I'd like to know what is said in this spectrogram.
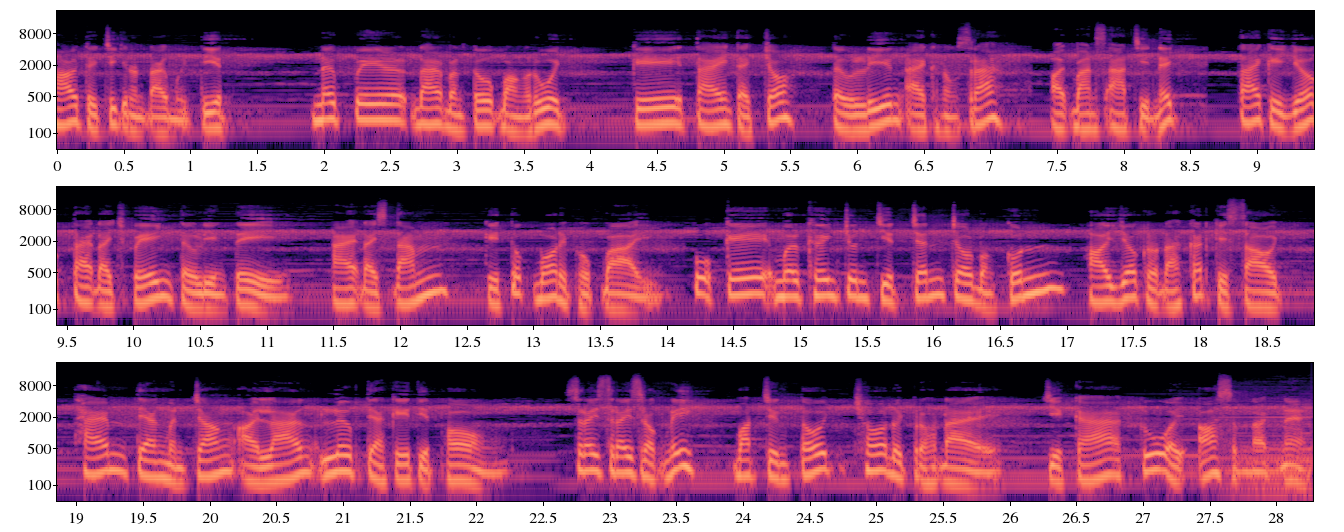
ហើយទៅជីករណ្ដៅមួយទៀតនៅពេលដែលបន្ទោបងរួច គេតែងតែចុះទៅលាងឯក្នុងស្រះឲ្យបានស្អាតជានិច្ចតែគេយកតែដៃឆ្វេងទៅលាងទេឯដៃស្ដាំ គេទុកបរិភោគបាយពួកគេមើលឃើញជនជាតិចិនចូលបង្គន់ហើយយកក្រដាសកាត់គេសោច ថែមទាំងមិនចង់ឲ្យឡើងលើផ្ទះគេទៀតផង ស្រីស្រីស្រុកនេះបាត់ជើងតូចឈរដូចប្រុសដែរជាការគួរឲ្យអស់សំណើចណាស់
